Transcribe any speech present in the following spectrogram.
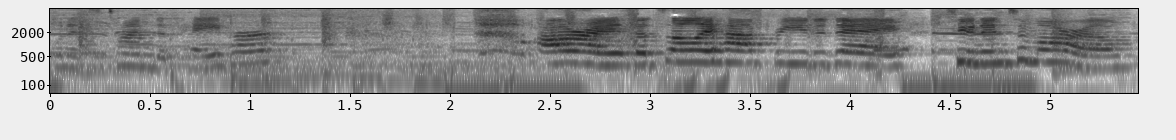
when it's time to pay her. all right, that's all I have for you today. Tune in tomorrow.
